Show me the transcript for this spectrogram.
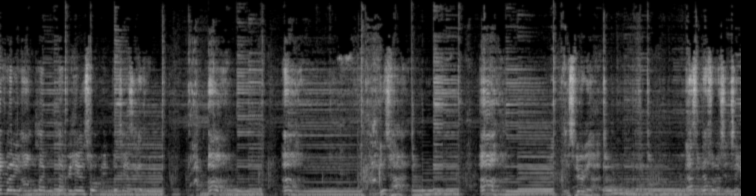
everybody um clap clap your hands for me? Put your hands together. Uh, uh, it's hot. Uh, it's very hot. That's that's what I should change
